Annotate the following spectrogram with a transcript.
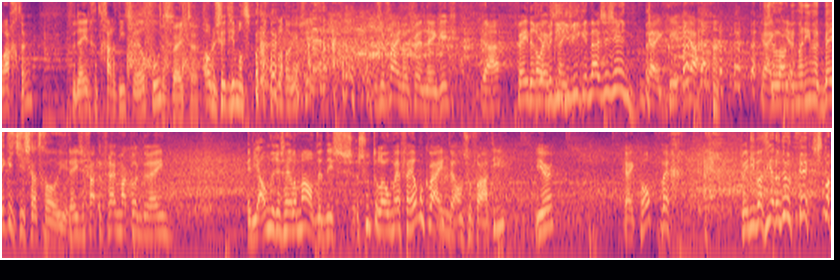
2-0 achter. Verdedigend gaat het niet zo heel goed. beter. Oh, er zit iemand. Dat is een Feyenoord-fan, denk ik. Ja, Pedro die heeft hebben die eentje- weekend naar zijn zin. Kijk, hier, ja. Kijk, Zolang hij maar niet met bekertjes gaat gooien. Deze gaat er vrij makkelijk doorheen. En die andere is helemaal. Dat is Soetelo hem even helemaal kwijt, Hmm. eh, Ansu Fati. Hier. Kijk, hop, weg. Ik weet niet wat hij aan het doen is, maar...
